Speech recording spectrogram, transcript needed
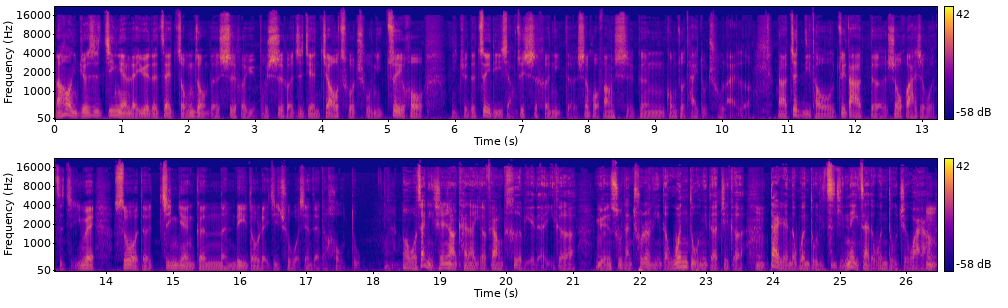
然后你就是经年累月的在种种的适合与不适合之间交错出你最后你觉得最理想、最适合你的生活方式跟工作态度出来了。那这里头最大的收获还是我自己，因为所有的经验跟能力都累积出我现在的厚度。哦，我在你身上看到一个非常特别的一个元素呢，除了你的温度、你的这个待人的温度、你自己内在的温度之外啊嗯，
